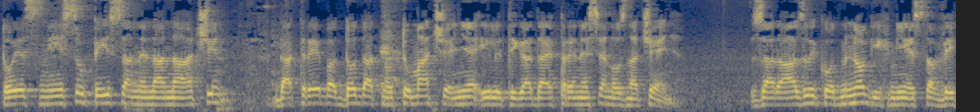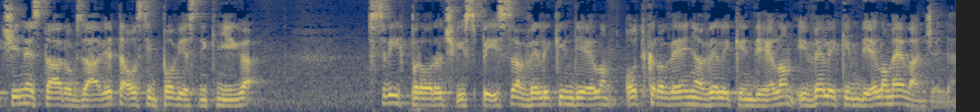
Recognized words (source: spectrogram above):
To jest nisu pisane na način Da treba dodatno tumačenje ili ti ga da je preneseno značenje. Za razliku od mnogih mjesta većine Starog Zavjeta Osim povijesnih knjiga Svih proročkih spisa velikim dijelom Otkrovenja velikim dijelom I velikim dijelom Evanđelja.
